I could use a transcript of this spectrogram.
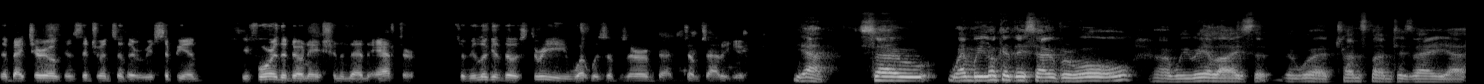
the bacterial constituents of the recipient before the donation, and then after. So if you look at those three, what was observed that jumps out at you? Yeah. So when we look at this overall, uh, we realize that the word transplant is a uh,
